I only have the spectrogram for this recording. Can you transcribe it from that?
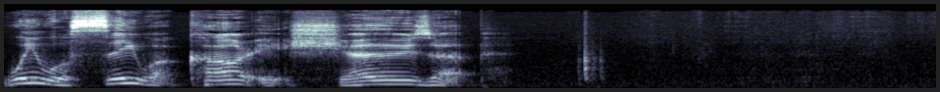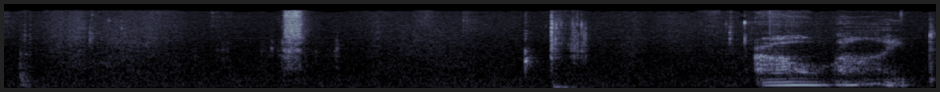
We will see what color it shows up. All right.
